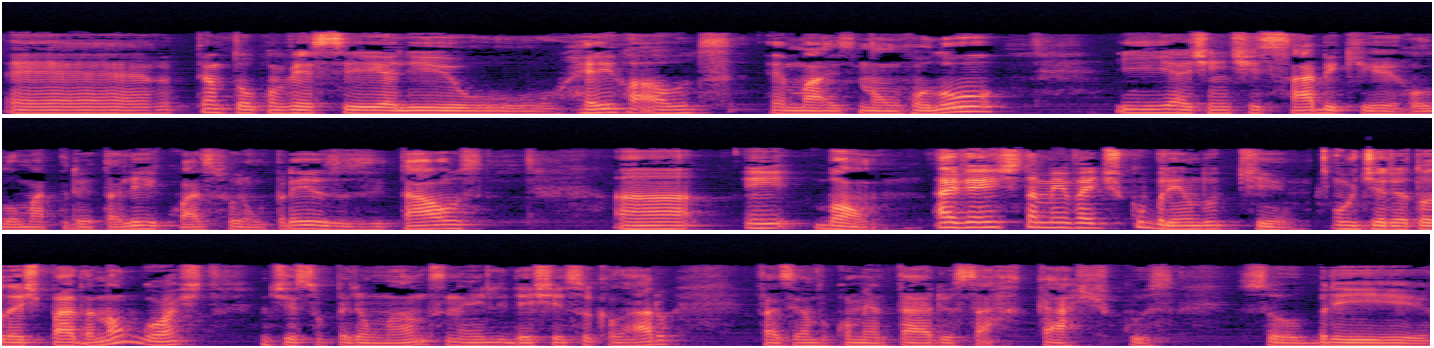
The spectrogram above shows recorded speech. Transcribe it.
é, tentou convencer ali o Hayhound, é, mas não rolou. E a gente sabe que rolou uma treta ali, quase foram presos e tal. Uh, e, bom, a gente também vai descobrindo que o diretor da espada não gosta de super-humanos, né? Ele deixa isso claro, fazendo comentários sarcásticos sobre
